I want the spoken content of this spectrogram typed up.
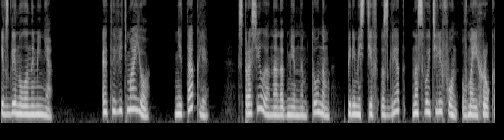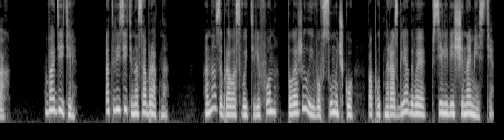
и взглянула на меня. «Это ведь моё, не так ли?» — спросила она надменным тоном, переместив взгляд на свой телефон в моих руках. «Водитель, отвезите нас обратно». Она забрала свой телефон, положила его в сумочку, попутно разглядывая, все ли вещи на месте.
